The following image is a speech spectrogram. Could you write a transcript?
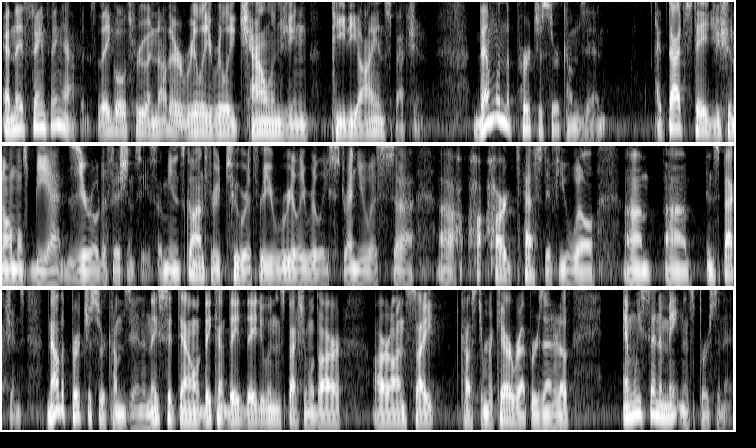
And the same thing happens. They go through another really, really challenging PDI inspection. Then when the purchaser comes in, at that stage, you should almost be at zero deficiencies. I mean, it's gone through two or three really, really strenuous, uh, uh, hard test, if you will, um, uh, inspections. Now the purchaser comes in and they sit down. They come, they they do an inspection with our our on-site customer care representative, and we send a maintenance person in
